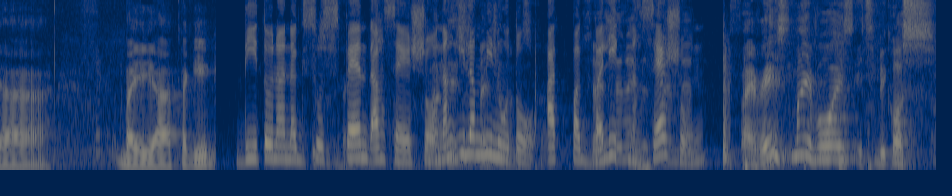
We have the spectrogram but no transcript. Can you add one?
uh, by uh, Tagig. Dito na nag-suspend ang session ng ilang minuto at pagbalik ng session, If I raised my voice, it's because,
